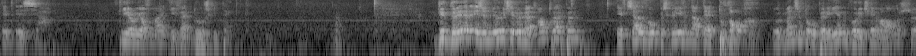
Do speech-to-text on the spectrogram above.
Dit is, ja, Theory of Mind die ver doorschiet, denk ik. Ja. Dirk is een neurochirurg uit Antwerpen. Heeft zelf ook beschreven dat hij toevallig, door mensen te opereren voor iets helemaal anders, uh,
